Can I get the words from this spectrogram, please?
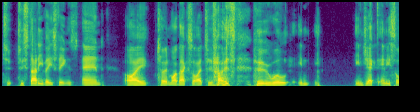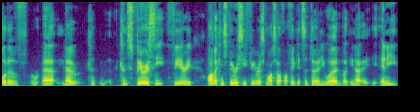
to, to study these things. And I turn my backside to those who will in, inject any sort of, uh, you know, con- conspiracy theory. I'm a conspiracy theorist myself. I think it's a dirty word, but you know, any,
